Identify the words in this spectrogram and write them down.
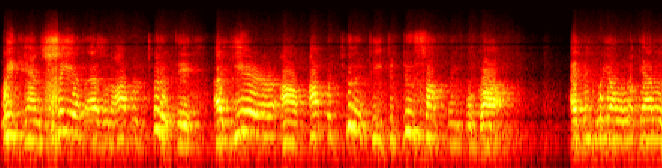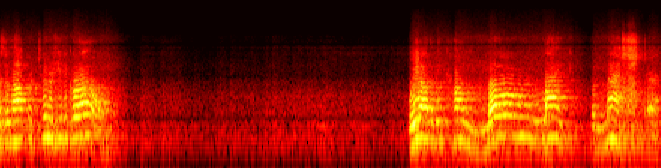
we can see it as an opportunity, a year of opportunity to do something for God. I think we ought to look at it as an opportunity to grow. We ought to become more like the Master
